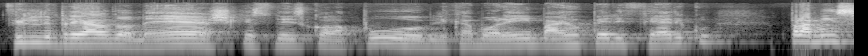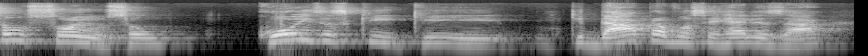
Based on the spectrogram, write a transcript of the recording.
filho de empregada doméstica, estudei escola pública, morei em bairro periférico, para mim são sonhos, são coisas que, que, que dá para você realizar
